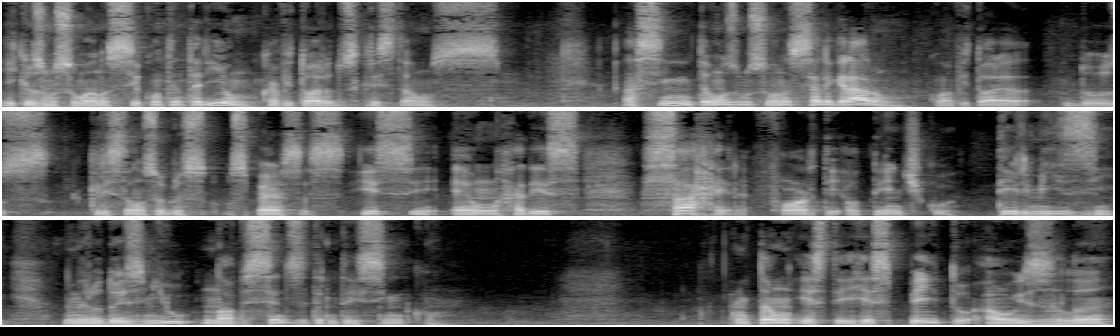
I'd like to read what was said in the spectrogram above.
E que os muçulmanos se contentariam com a vitória dos cristãos. Assim, então, os muçulmanos se alegraram com a vitória dos cristãos sobre os, os persas. Esse é um hadith sahir, forte, autêntico, Termizi, número 2935. Então, este respeito ao Islã,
